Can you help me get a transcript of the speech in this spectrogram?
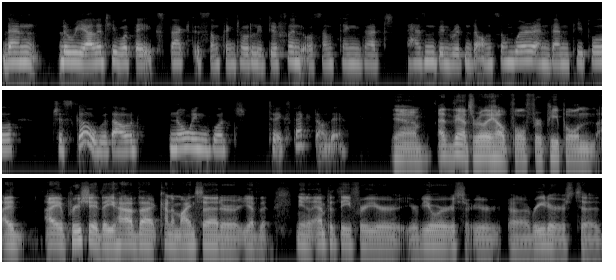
then the reality what they expect is something totally different or something that hasn't been written down somewhere and then people just go without knowing what to expect on there. Yeah i think that's really helpful for people and i i appreciate that you have that kind of mindset or you have the you know empathy for your your viewers or your uh, readers to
